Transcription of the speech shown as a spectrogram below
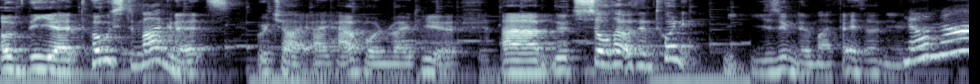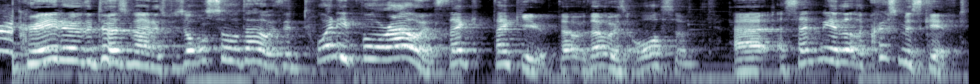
of the uh, toast magnets, which I, I have one right here, um, which sold out within 20. You zoomed in my face, aren't you? No, I'm not. The creator of the Toast Magnets was all sold out within 24 hours. Thank, thank you. That, that was awesome. Uh, sent me a little Christmas gift.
